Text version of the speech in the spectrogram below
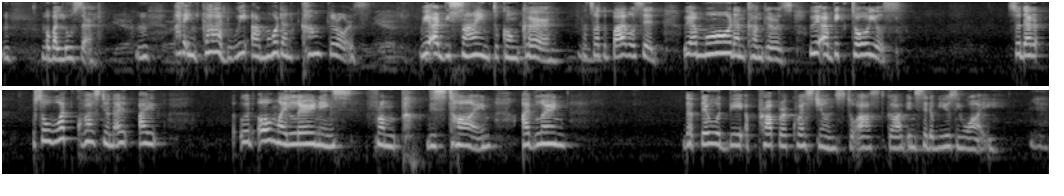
mm-hmm. of a loser. Yeah. Mm-hmm. But in God, we are more than conquerors. We are designed to conquer. That's what the Bible said. We are more than conquerors. We are victorious. So that so what question I, I with all my learnings from this time, I've learned that there would be a proper questions to ask God instead of using why. Yeah.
